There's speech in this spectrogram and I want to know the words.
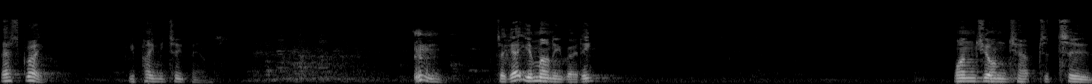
that's great. You pay me two pounds. so get your money ready. 1 John chapter 2.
